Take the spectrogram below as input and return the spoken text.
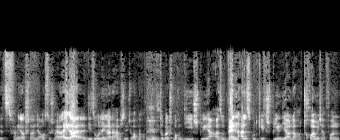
jetzt fange ich auch schon an hier auszuschweifen. Aber egal, die Solinger, da habe ich nämlich auch noch intensiv drüber gesprochen, die spielen ja, also wenn alles gut geht, spielen die ja, und da träume ich davon,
